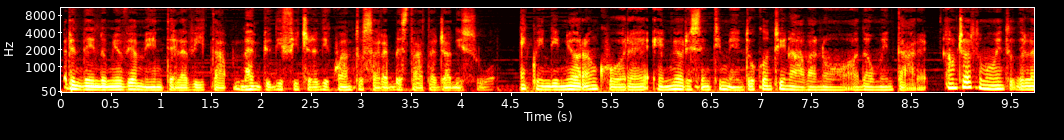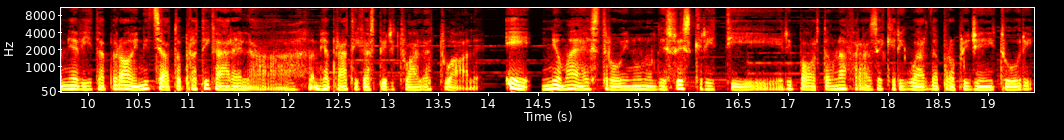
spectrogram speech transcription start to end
rendendomi ovviamente la vita ben più difficile di quanto sarebbe stata già di suo. E quindi il mio rancore e il mio risentimento continuavano ad aumentare. A un certo momento della mia vita però ho iniziato a praticare la, la mia pratica spirituale attuale e il mio maestro in uno dei suoi scritti riporta una frase che riguarda proprio i genitori,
